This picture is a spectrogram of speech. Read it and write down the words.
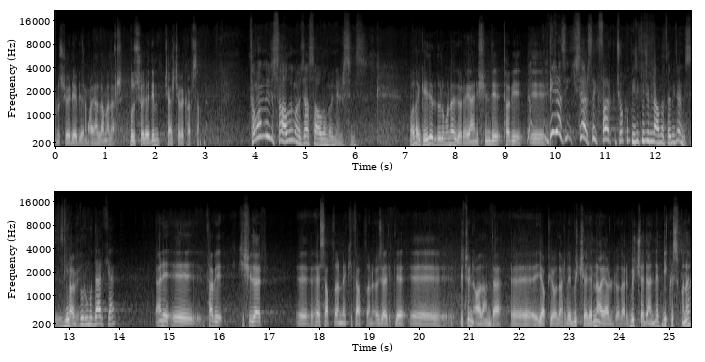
Onu söyleyebilirim ayarlamalar. Bu söylediğim çerçeve kapsamında. Tamamlayıcı sağlığı mı, özel sağlığı mı önerirsiniz? Valla gelir durumuna göre yani şimdi tabii e, Biraz ikisi arasındaki farkı çok bir iki cümle anlatabilir misiniz? Gelir Tabii. durumu derken Yani e, tabii kişiler e, hesaplarını, kitaplarını özellikle e, bütün alanda e, yapıyorlar ve bütçelerini ayarlıyorlar. Bütçeden de bir kısmını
